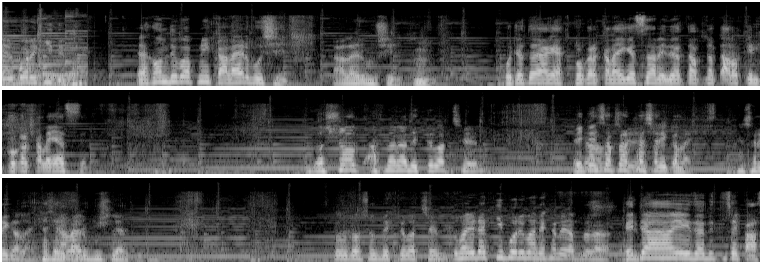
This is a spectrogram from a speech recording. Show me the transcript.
এরপরে কি দেবে এখন দিব আপনি কালাইয়ের ভুসি। কালের ভুসি? হুম। ওইটা তো এক- প্রকার কালাই গেছে আর এটাতে আপনার আরও তিন প্রকার কালাই আছে। দর্শক আপনারা দেখতে পাচ্ছেন এটা হচ্ছে আপনার খেসারি কালাই। খেসারি কালাই খেসারি কালাই। ভুসি আর কি। তো দর্শক দেখতে পাচ্ছেন। তো ভাই এটা কি পরিমাণ এখানে আপনারা এটা এই যা দিতে চাই পাঁচ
